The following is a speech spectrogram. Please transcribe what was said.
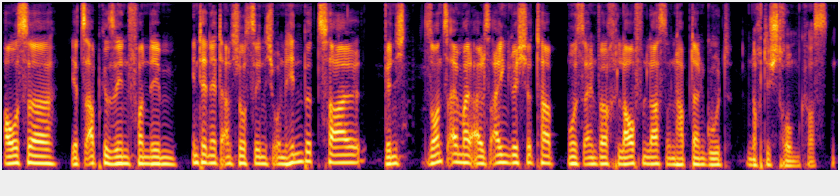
außer jetzt abgesehen von dem Internetanschluss, den ich ohnehin bezahle, wenn ich sonst einmal alles eingerichtet habe, muss ich einfach laufen lassen und habe dann gut noch die Stromkosten.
